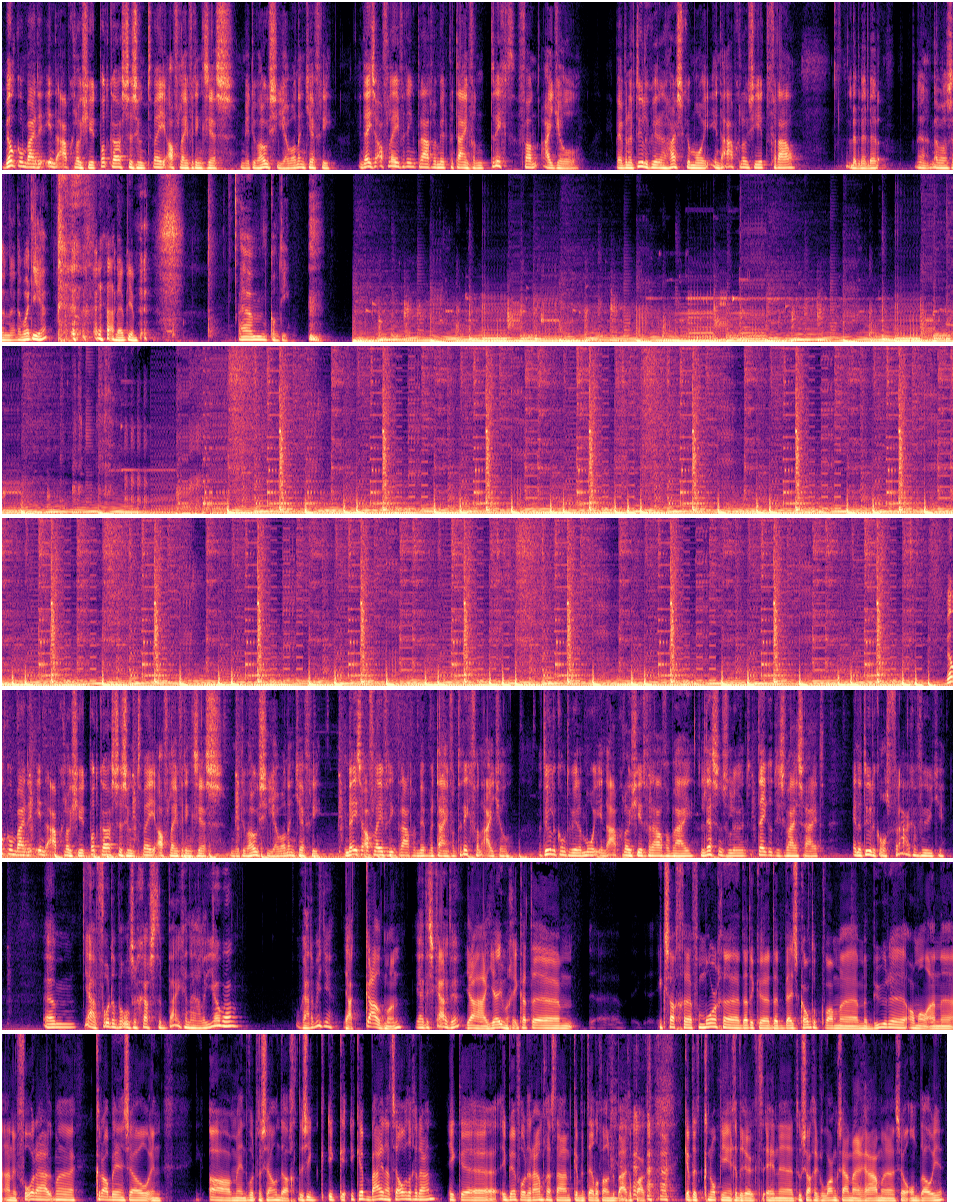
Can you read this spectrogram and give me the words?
Welkom bij de In de Aap Gelogeerd podcast, seizoen 2, aflevering 6. Met uw hosts Johan en Jeffrey. In deze aflevering praten we met Martijn van Tricht van Agile. We hebben natuurlijk weer een hartstikke mooi In de Aap Gelogeerd verhaal. Blablabla. Ja, dat, was een, dat wordt die, hè? Ja, dan heb je hem. Ehm, Komt-ie. Welkom bij de In de Aap Gelogeerd podcast, seizoen 2, aflevering 6. Met uw hosts Johan en Jeffrey. In deze aflevering praten we met Martijn van Tricht van Agile. Natuurlijk komt er weer een mooi In de Aap Gelogeerd verhaal voorbij. Lessons learned, tekeltjeswijsheid en natuurlijk ons vragenvuurtje. Ehm, ja, voordat we onze gasten bij gaan halen. Johan, hoe gaat het met je? Ja, koud man. Ja, het is koud hè? Ja, jemig. Ik had... ehm, ik zag eh, vanmorgen dat ik, eh, dat ik deze kant op kwam. eh, mijn buren allemaal aan, aan hun voorruimen krabben en zo. En ik, oh man, het wordt weer zo'n dag. Dus ik, ik, ik heb bijna hetzelfde gedaan. Ik, eh, ik ben voor het raam gaan staan. Ik heb mijn telefoon erbij gepakt. ik heb het knopje ingedrukt. En eh, toen zag ik langzaam mijn ramen zo ontdooien.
